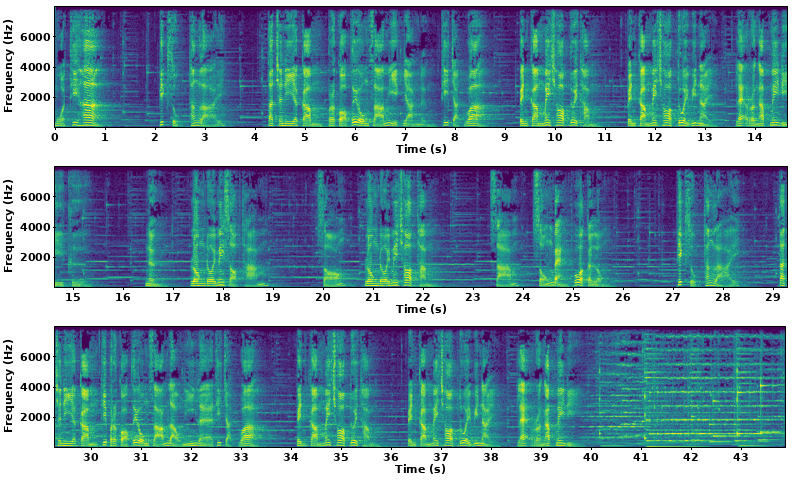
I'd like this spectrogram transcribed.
หมวดที่ห้าภิกษุทั้งหลาย ตัชนียกรรมประกอบด้วยองค์สามอีกอย่างหนึ่งที่จัดว่า เป็นกรรมไม่ชอบด้วยธรรม เป็นกรรมไม่ชอบด้วยวินัย และระงับไม่ดีคือ 1. ลงโดยไม่สอบถาม 2. ลงโดยไม่ชอบธรรม 3. สงแบ่งพวกกันลง ภิกษุทั้งหลาย ตัชนียกรรมที่ประกอบด้วยองค์สามเหล่านี้แลที่จัดว่า เป็นกรรมไม่ชอบด้วยธรรม เป็นกรรมไม่ชอบด้วยวินัย และระงับไม่ดี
